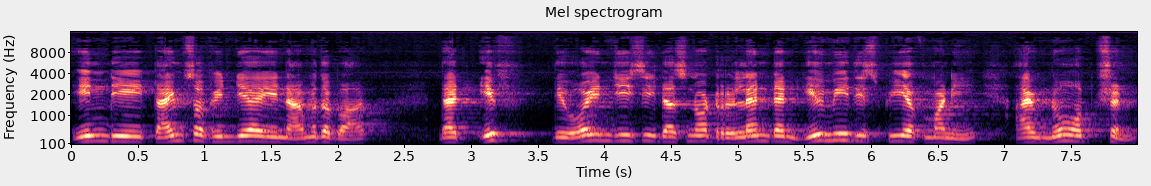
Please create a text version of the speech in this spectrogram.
in the Times of India in Ahmedabad that if the ONGC does not relent and give me this PF money, I have no option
